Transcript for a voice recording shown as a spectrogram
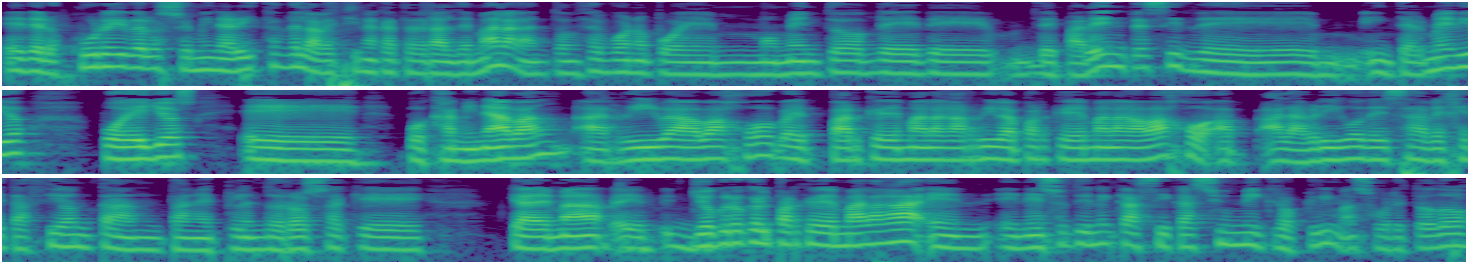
eh, de los curas y de los seminaristas de la vecina Catedral de Málaga. Entonces, bueno, pues en momentos de, de, de paréntesis, de intermedio, pues ellos eh, pues caminaban arriba, abajo, eh, Parque de Málaga arriba, Parque de Málaga abajo, al abrigo de esa vegetación tan, tan esplendorosa que, que además eh, yo creo que el Parque de Málaga en, en, eso tiene casi casi un microclima, sobre todo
